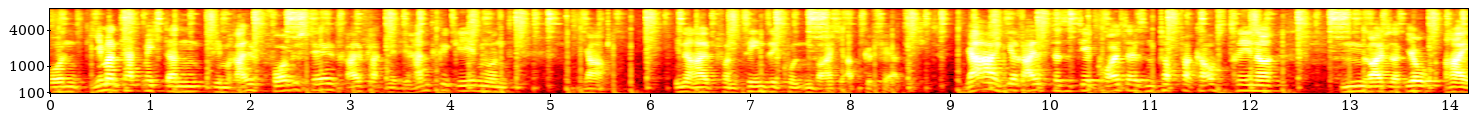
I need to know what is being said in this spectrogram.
Und jemand hat mich dann dem Ralf vorgestellt. Ralf hat mir die Hand gegeben und ja, innerhalb von 10 Sekunden war ich abgefertigt. Ja, hier Ralf, das ist Dirk Kräuter, ist ein Top-Verkaufstrainer. Hm, Ralf sagt, jo, hi.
